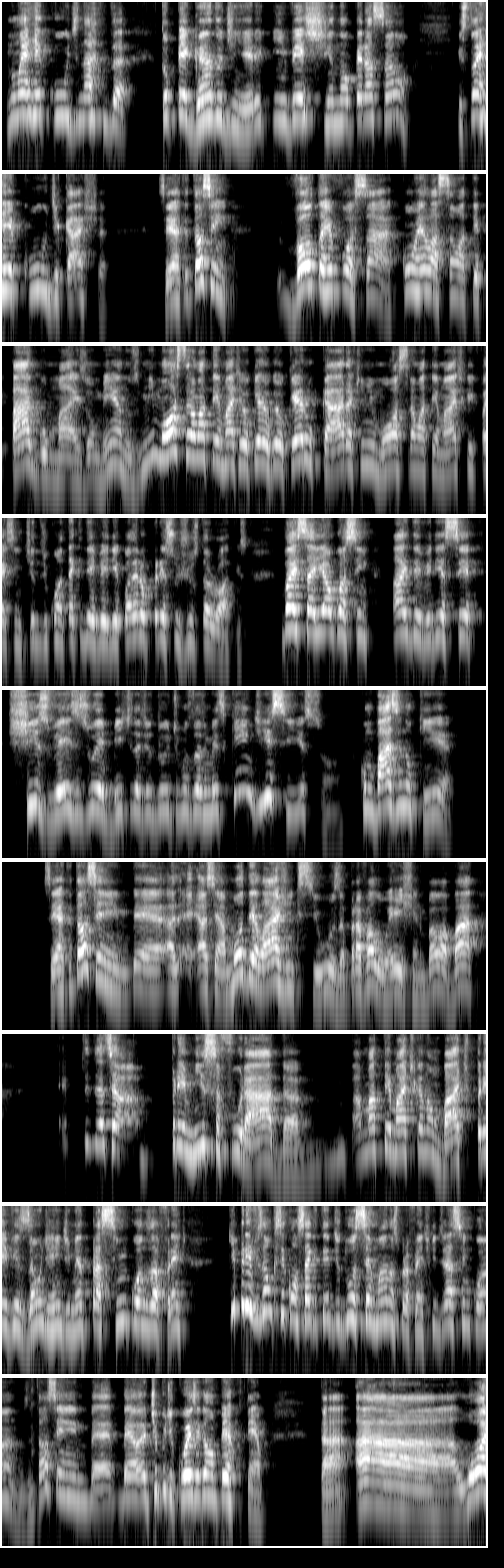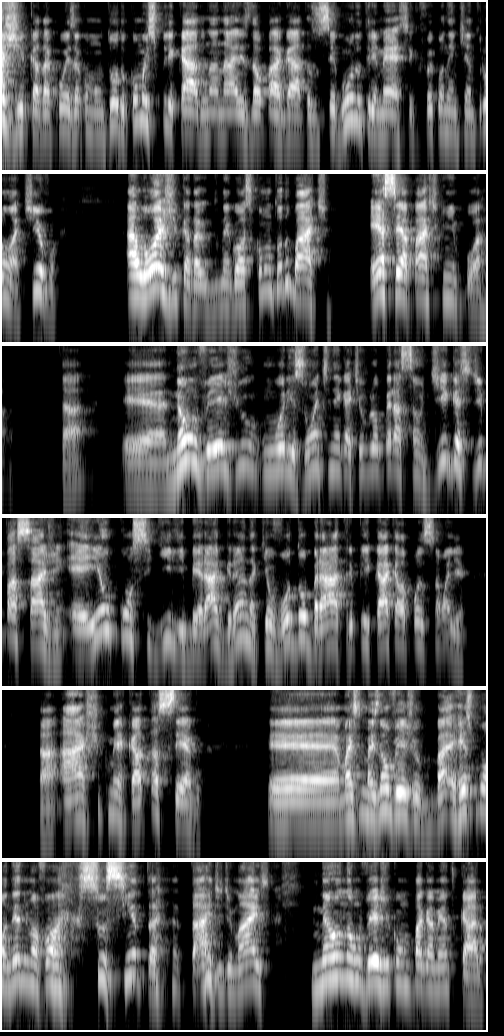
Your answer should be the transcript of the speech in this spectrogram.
Não é recuo de nada. Estou pegando dinheiro e investindo na operação. Isso não é recuo de caixa, certo? Então, assim, Volto a reforçar, com relação a ter pago mais ou menos, me mostra a matemática. Eu quero, eu quero o cara que me mostra a matemática que faz sentido de quanto é que deveria, qual era o preço justo da Rotters. Vai sair algo assim, ai, deveria ser X vezes o EBITDA dos últimos dois meses. Quem disse isso? Com base no quê? Certo? Então, assim, é, é assim a modelagem que se usa para valuation, blá, blá, blá é, assim, premissa furada, a matemática não bate, previsão de rendimento para cinco anos à frente. Que previsão que você consegue ter de duas semanas para frente, que dirá cinco anos? Então, assim, é, é, o tipo de coisa que eu não perco tempo. Tá? A lógica da coisa como um todo, como explicado na análise da Alpargatas do segundo trimestre, que foi quando a gente entrou no ativo, a lógica do negócio como um todo bate. Essa é a parte que me importa. Tá? É, não vejo um horizonte negativo para a operação. Diga-se de passagem, é eu conseguir liberar a grana que eu vou dobrar, triplicar aquela posição ali. Tá? Acho que o mercado está cego. É, mas, mas não vejo, respondendo de uma forma sucinta, tarde demais, não, não vejo como pagamento caro.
